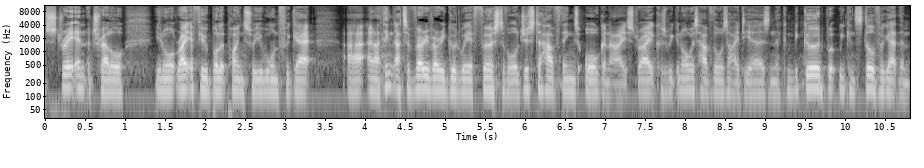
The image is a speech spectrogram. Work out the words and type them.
Straight into Trello, you know, write a few bullet points so you won't forget. Uh, and I think that's a very, very good way, first of all, just to have things organized, right? Because we can always have those ideas and they can be good, but we can still forget them,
